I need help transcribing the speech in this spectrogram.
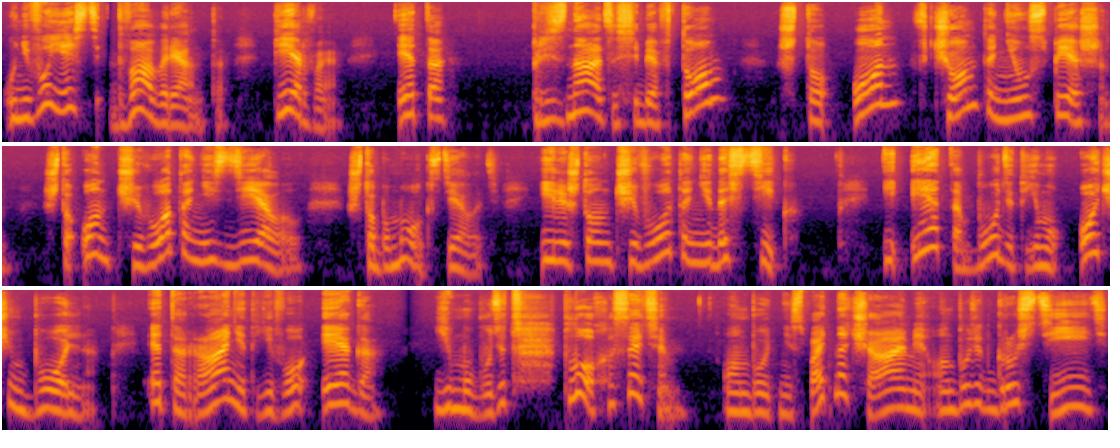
У него есть два варианта. Первое – это признаться себе в том, что он в чем-то не успешен, что он чего-то не сделал, чтобы мог сделать, или что он чего-то не достиг. И это будет ему очень больно. Это ранит его эго. Ему будет плохо с этим. Он будет не спать ночами, он будет грустить,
